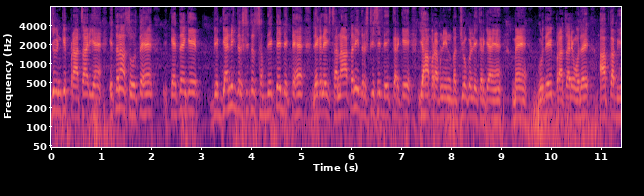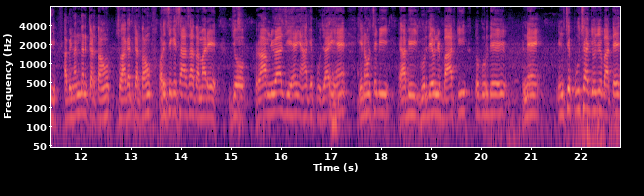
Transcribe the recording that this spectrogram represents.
जो इनके प्राचार्य हैं, इतना सोचते हैं। कहते हैं कि वैज्ञानिक दृष्टि तो सब देखते ही देखते हैं, लेकिन एक सनातनी दृष्टि से देख करके यहाँ पर अपने इन बच्चियों को लेकर के आए हैं। मैं गुरुदेव प्राचार्य महोदय, आपका भी अभिनंदन करता हूँ, स्वागत करता हूँ, और इसी के साथ साथ हमारे जो राम निवास जी हैं, यहाँ के पुजारी हैं इन्होंने भी अभी गुरुदेव ने बात की तो गुरुदेव ने इनसे पूछा जो जो बातें,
